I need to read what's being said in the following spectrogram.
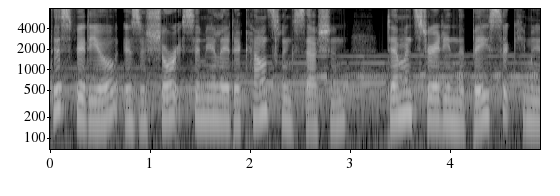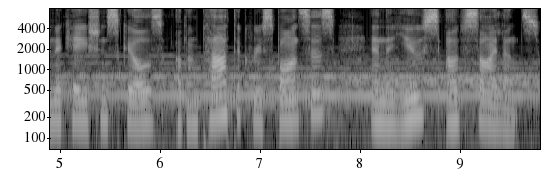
This video is a short simulated counseling session demonstrating the basic communication skills of empathic responses and the use of silence.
